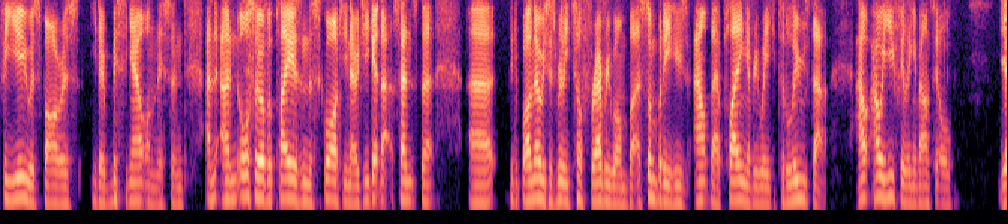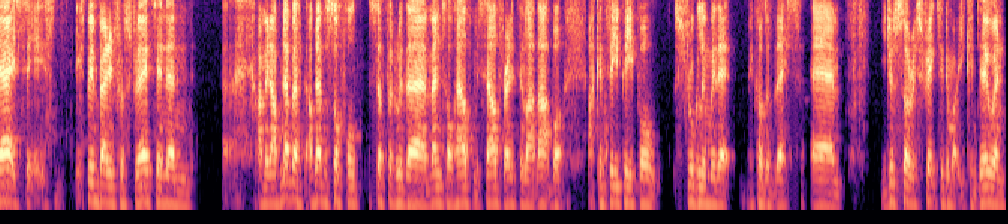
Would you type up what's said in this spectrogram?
for you as far as you know missing out on this, and and and also other players in the squad? You know, do you get that sense that uh, well, I know this is really tough for everyone, but as somebody who's out there playing every week to lose that, how, how are you feeling about it all? Yeah, it's it's it's been very frustrating, and uh, I mean, I've never I've never suffered suffered with uh, mental health myself or anything like that, but I can see people struggling with it because of this. Um, you're just so restricted in what you can do, and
